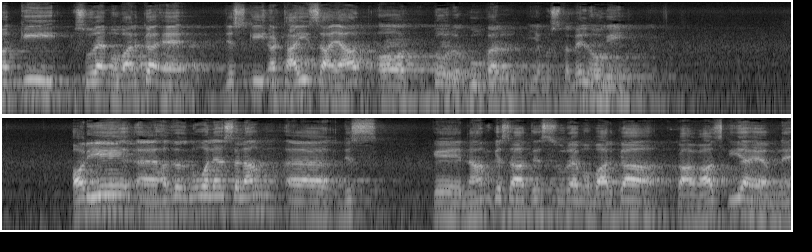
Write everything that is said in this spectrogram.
मक्की सूरह मुबारक है, जिसकी अट्ठाईस आयात और दो रकू पर यह मुश्तमिल होगी। और ये हज़रत नू सलाम जिस के नाम के साथ इस सूरह मुबारक का आगाज़ किया है हमने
